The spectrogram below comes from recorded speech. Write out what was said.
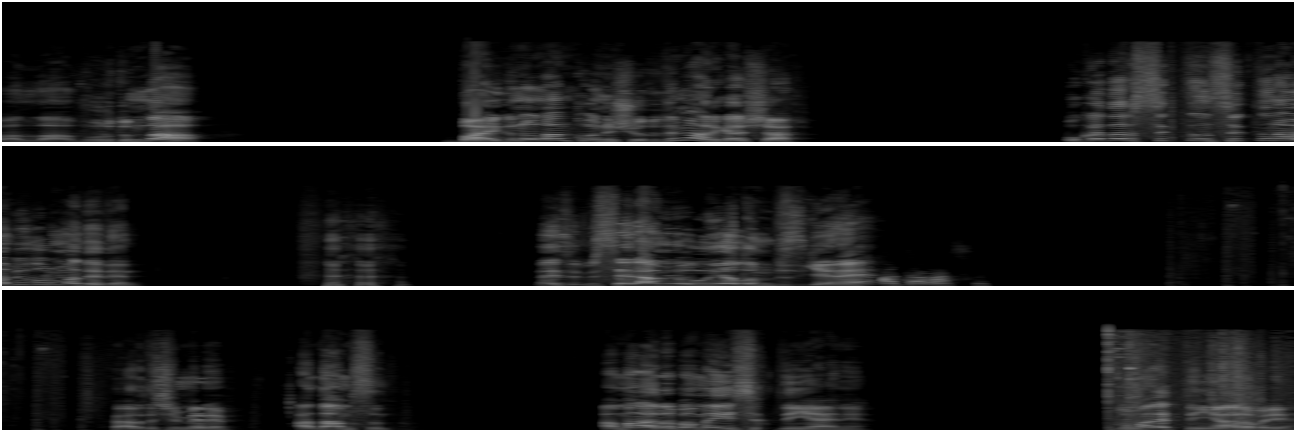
Vallahi vurdum da. Baygın olan konuşuyordu değil mi arkadaşlar? O kadar sıktın sıktın abi vurma dedin. Neyse bir selam yollayalım biz gene. Atamazsın. Kardeşim benim. Adamsın. Ama arabama iyi sıktın yani. Duman ettin ya arabayı.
